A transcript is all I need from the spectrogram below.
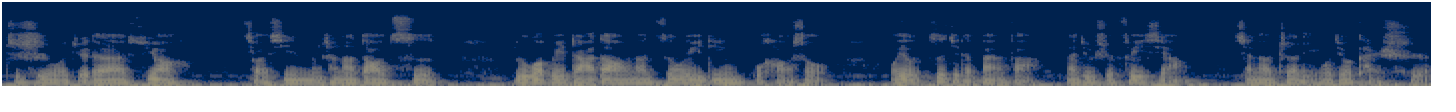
只是我觉得需要小心门上的倒刺，如果被扎到，那滋味一定不好受。我有自己的办法，那就是飞翔。想到这里，我就开始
